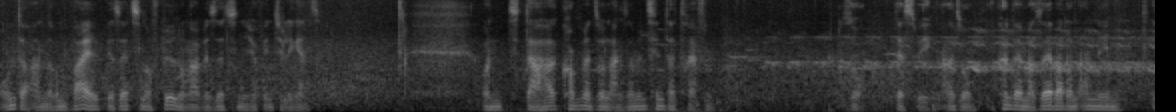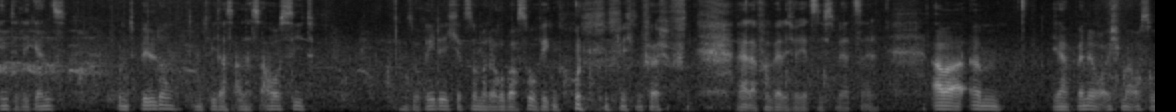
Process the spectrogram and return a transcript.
unter anderem, weil wir setzen auf Bildung, aber wir setzen nicht auf Intelligenz. Und da kommen wir so langsam ins Hintertreffen. So, deswegen, also ihr könnt ja mal selber dann annehmen, Intelligenz und Bildung und wie das alles aussieht. So rede ich jetzt nochmal darüber, so wegen Hunden, wegen Wölfen. Ja, davon werde ich euch jetzt nichts mehr erzählen. Aber ähm, ja, wenn ihr euch mal auch so,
